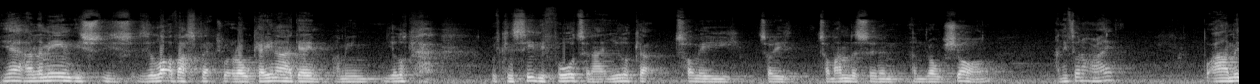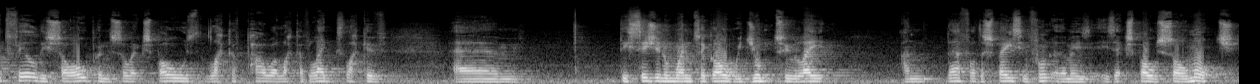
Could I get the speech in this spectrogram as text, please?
Yeah, and I mean, there's, there's, there's a lot of aspects that are okay in our game. I mean, you look at, we've conceded four tonight, and you look at Tommy, sorry, Tom Anderson and, and Rose Sean, and they've done all right. But our midfield is so open, so exposed, lack of power, lack of legs, lack of um, decision on when to go. We jump too late, and therefore the space in front of them is, is exposed so much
